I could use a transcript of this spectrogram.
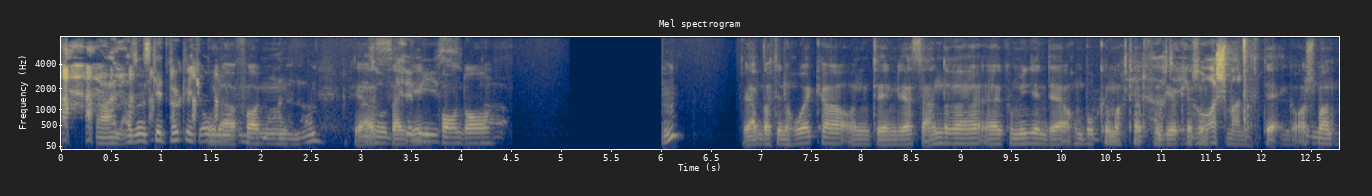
Nein, also es geht wirklich um, Oder von- Romane, ne? Ja, also sein Gegenpendant. Wir haben doch den Hohecker und den, der ist der andere äh, Comedian, der auch ein Buch gemacht hat von Ach, der Ingo. Oschmann. Der Inge Oschmann.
